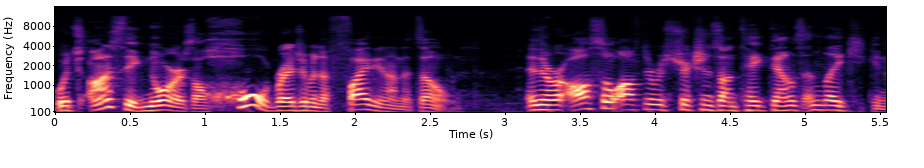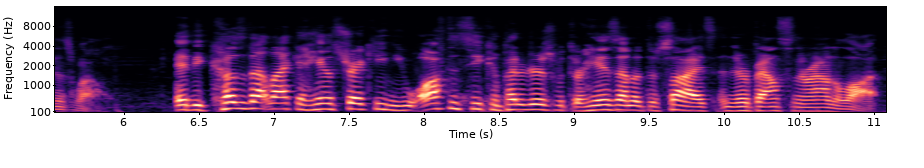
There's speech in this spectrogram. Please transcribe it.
which honestly ignores a whole regimen of fighting on its own. And there are also often restrictions on takedowns and leg kicking as well. And because of that lack of hand striking, you often see competitors with their hands down at their sides and they're bouncing around a lot.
